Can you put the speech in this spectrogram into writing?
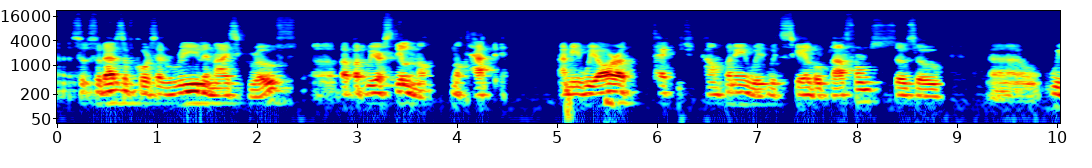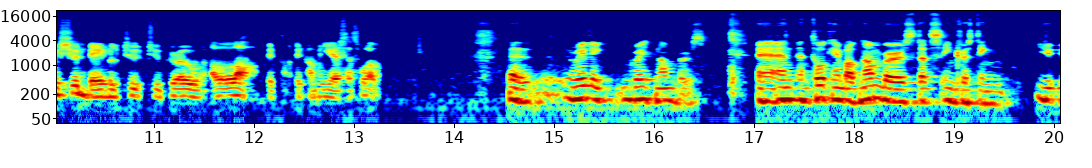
Uh, so, so that is of course a really nice growth, but but we are still not not happy. I mean, we are a tech company with, with scalable platforms, so so we should be able to to grow a lot the, the coming years as well. Really great numbers, and and talking about numbers, that's interesting. You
